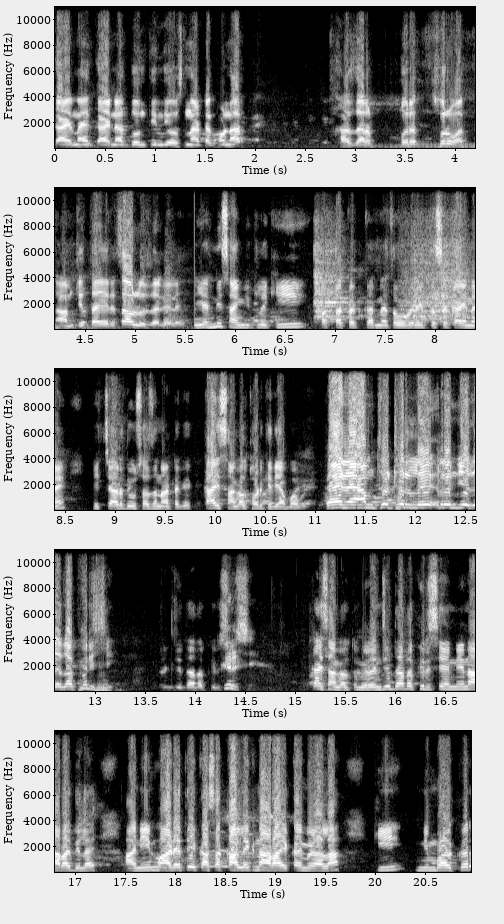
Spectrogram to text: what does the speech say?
काय नाही काय नाही दोन तीन दिवस नाटक होणार. खासदार परत सुरुवात. आमची तयारी चालू झालेली आहे. यांनी सांगितलं की पत्ता कट करण्याचं वगैरे तसं काय नाही. हे चार दिवसाचं नाटक आहे. काय सांगाल थोडक्यात याबाबत? काय नाही आमचं ठरलंय रणजित दादा फिरसे. रणजित दादा फिरसे. काय सांगाल तुम्ही? रणजित दादा फिरसे यांनी नारा दिलाय. आणि माड्यात एक असा काल एक नारा काय मिळाला की निंबाळकर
